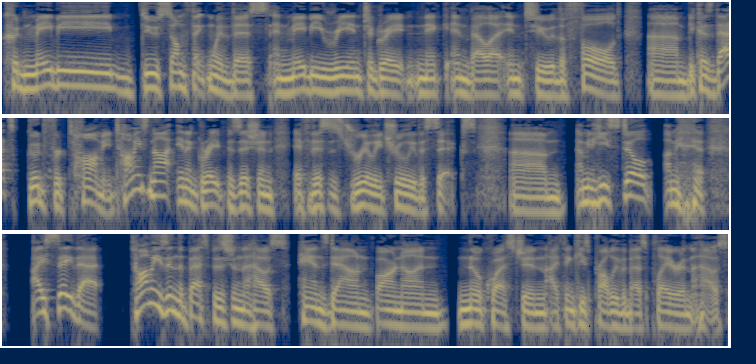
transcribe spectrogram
could maybe do something with this and maybe reintegrate Nick and Bella into the fold um, because that's good for Tommy. Tommy's not in a great position if this is really truly the six. Um, I mean, he's still. I mean, I say that Tommy's in the best position in the house, hands down, bar none, no question. I think he's probably the best player in the house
